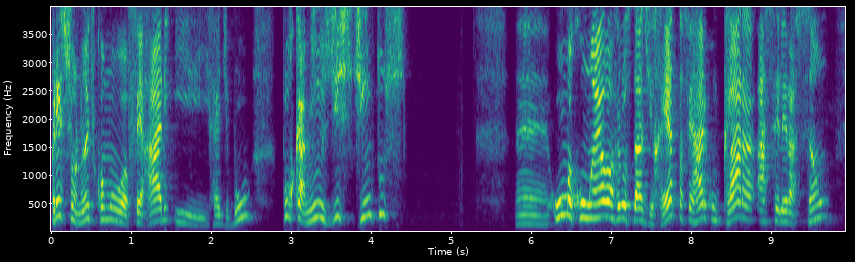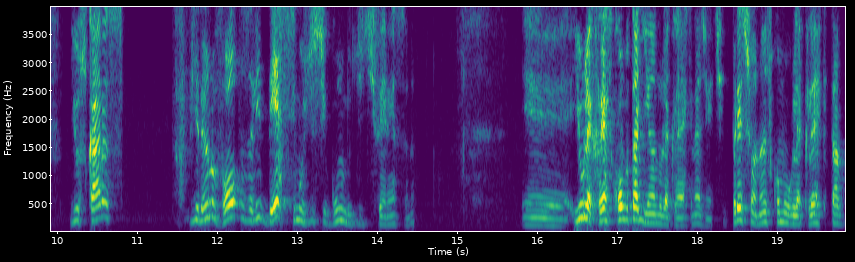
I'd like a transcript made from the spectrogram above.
impressionante como Ferrari e Red Bull, por caminhos distintos, é, uma com maior velocidade reta, Ferrari com clara aceleração e os caras virando voltas ali décimos de segundo de diferença, né? É, e o Leclerc, como tá guiando o Leclerc, né, gente? Impressionante como o Leclerc tá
